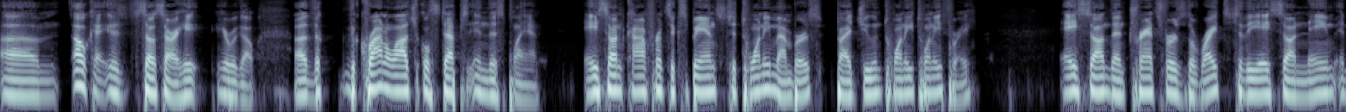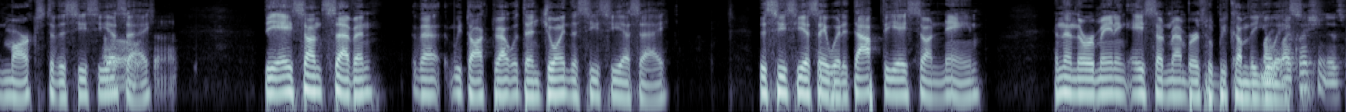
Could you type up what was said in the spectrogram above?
um okay so sorry here, here we go uh, the the chronological steps in this plan. ASUN conference expands to 20 members by June 2023. ASUN then transfers the rights to the ASUN name and marks to the CCSA. Oh, okay. The ASUN 7 that we talked about would then join the CCSA. The CCSA would adopt the ASUN name, and then the remaining ASUN members would become the My, UAC. my question is,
